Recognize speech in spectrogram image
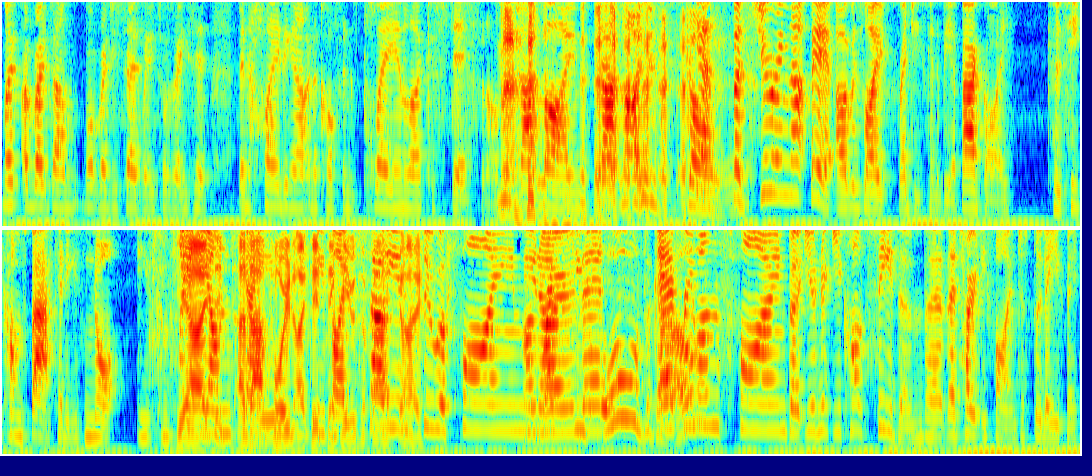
My, I wrote down what Reggie said when he talked about. He said, "Been hiding out in a coffin, playing like a stiff." And I was like, "That line, that line is gold." Yeah, but during that bit, I was like, Reggie's going to be a bad guy because he comes back and he's not. He's completely Yeah, I did- at that point, I did He's think he was a Sally bad guy." and Sue are fine. You I know, rescued all the girls. Everyone's fine, but you you can't see them, but they're totally fine. Just believe me.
